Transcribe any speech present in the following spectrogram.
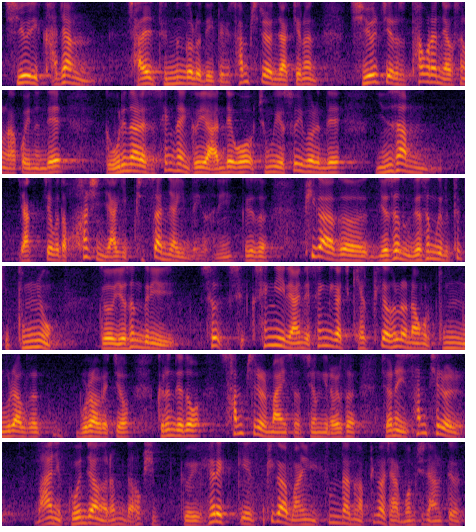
지혈이 가장 잘 듣는 걸로 되기 때문에 삼칠이라는 약재는 지혈제로서 탁월한 약성을 갖고 있는데 그 우리나라에서 생산이 거의 안 되고 중국에 수입하는데 인삼 약재보다 훨씬 약이 비싼 약입니다 이것은. 그래서 피가 그 여성 여성들이 특히 북류 그 여성들이 생리일이 아닌데 생리같이 계속 피가 흘러나오는 걸 뭐라 그랬죠. 그런데도 삼칠을 많이 써서 정리를 그래서 저는 이 삼칠을 많이 권장을 합니다 혹시 그 혈액에 피가 많이 흐른다든가 피가 잘 멈추지 않을 때는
